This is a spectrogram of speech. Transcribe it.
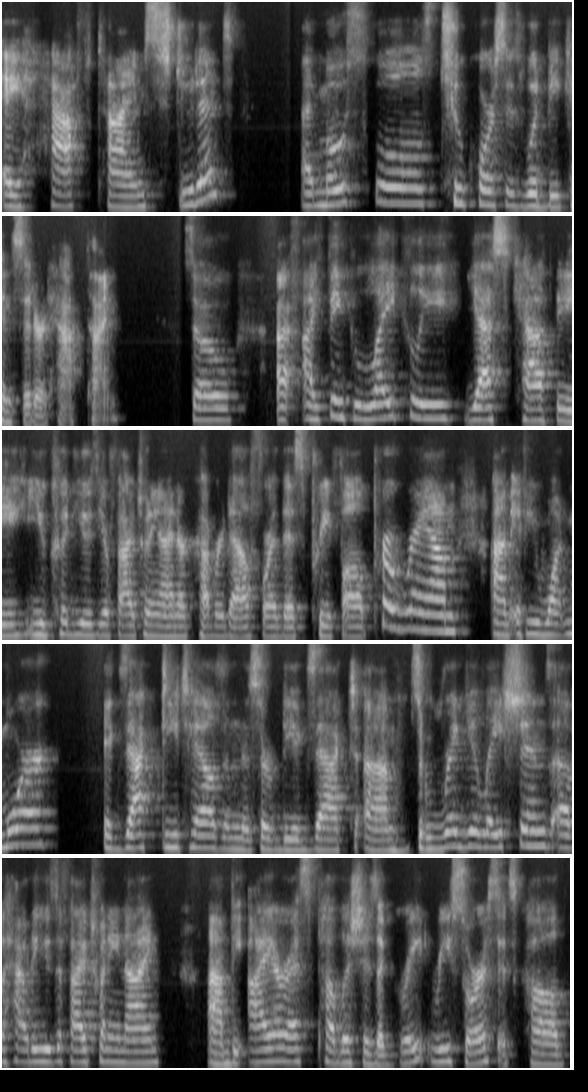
a half time student. At most schools, two courses would be considered half time. So I, I think likely, yes, Kathy, you could use your 529 or Coverdell for this pre fall program. Um, if you want more exact details and the sort of the exact um, sort of regulations of how to use a 529, um, the IRS publishes a great resource. It's called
